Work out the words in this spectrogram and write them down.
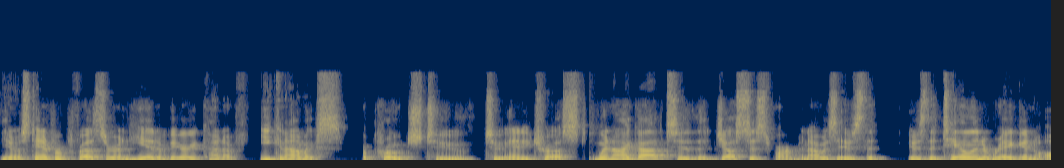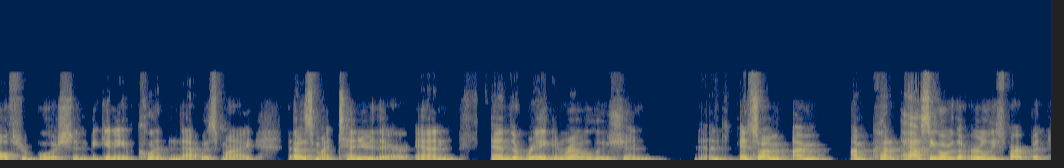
you know, Stanford professor, and he had a very kind of economics approach to to antitrust. When I got to the Justice Department, I was it was the it was the tail end of Reagan, all through Bush, and the beginning of Clinton. That was my that was my tenure there, and and the Reagan Revolution, and and so I'm I'm I'm kind of passing over the early part, but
